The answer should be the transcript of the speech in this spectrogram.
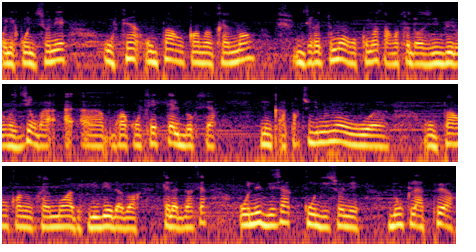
On est conditionné, on, fait on part en camp d'entraînement, directement, on commence à rentrer dans une bulle. On se dit, on va à- à rencontrer tel boxeur. Donc, à partir du moment où euh, on part en camp d'entraînement avec l'idée d'avoir tel adversaire, on est déjà conditionné. Donc, la peur,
